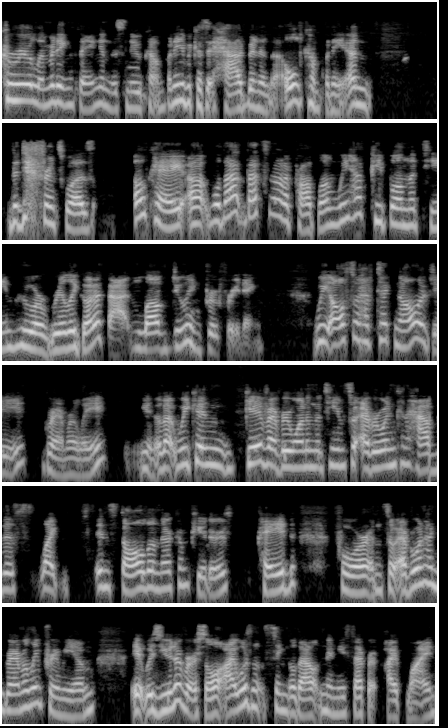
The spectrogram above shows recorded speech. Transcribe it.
career limiting thing in this new company because it had been in the old company. And the difference was okay uh, well that that's not a problem. We have people on the team who are really good at that and love doing proofreading. We also have technology grammarly you know that we can give everyone in the team so everyone can have this like installed on their computers paid for and so everyone had grammarly premium. It was universal. I wasn't singled out in any separate pipeline.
